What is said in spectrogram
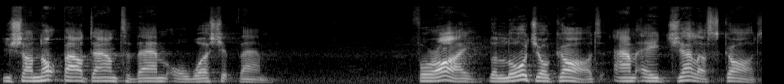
You shall not bow down to them or worship them. For I, the Lord your God, am a jealous God,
